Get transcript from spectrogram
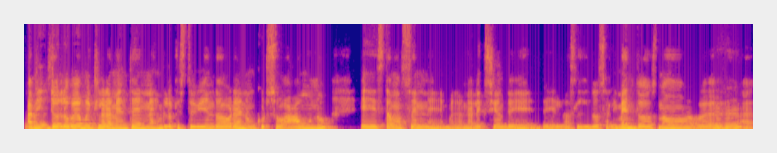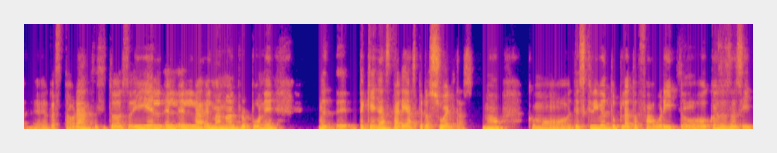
A mí, yo lo veo muy claramente en el ejemplo que estoy viendo ahora en un curso A1. Eh, estamos en, bueno, en la lección de, de los, los, alimentos, ¿no? restaurantes y todo eso. Y el, el, el manual propone eh, pequeñas tareas pero sueltas, ¿no? Como describe tu plato favorito o cosas así.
